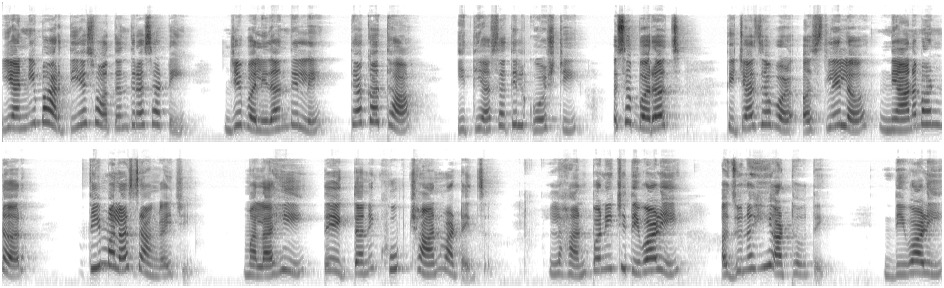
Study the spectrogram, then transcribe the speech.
यांनी भारतीय स्वातंत्र्यासाठी जे बलिदान दिले त्या कथा इतिहासातील गोष्टी असं बरंच तिच्याजवळ असलेलं ज्ञानभांडार ती मला सांगायची. मलाही ते ऐकताना खूप छान वाटायचं. लहानपणीची दिवाळी अजूनही आठवते. दिवाळी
